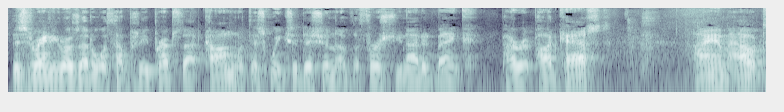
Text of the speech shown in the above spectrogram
This is Randy Rosetta with HubCityPreps.com with this week's edition of the First United Bank Pirate Podcast. I am out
